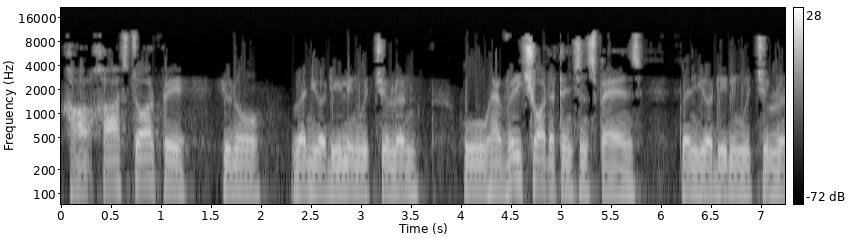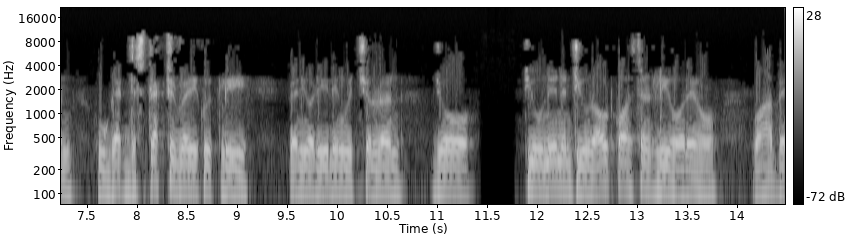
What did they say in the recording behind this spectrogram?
خاص طور پہ you know when you are dealing with children who have very short attention spans when you are dealing with children who get distracted very quickly when you are dealing with children جو tune in and tune out constantly ہو رہے ہوں، وہاں پہ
